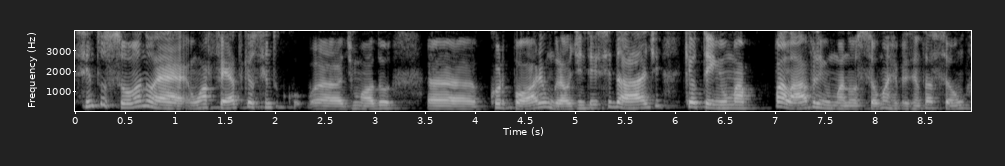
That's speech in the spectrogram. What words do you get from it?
Sinto sono é um afeto que eu sinto uh, de modo uh, corpóreo, um grau de intensidade, que eu tenho uma palavra, uma noção, uma representação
